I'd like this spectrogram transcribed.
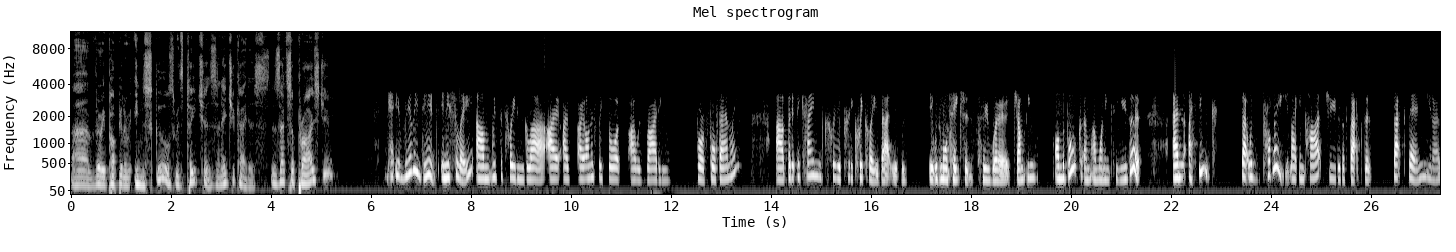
uh, very popular in schools with teachers and educators. Has that surprised you? Yeah, it really did initially. Um, with the tweeting galah, I, I, I, honestly thought I was writing for for families, uh, but it became clear pretty quickly that it was it was more teachers who were jumping on the book and, and wanting to use it. And I think that was probably like in part due to the fact that back then, you know,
